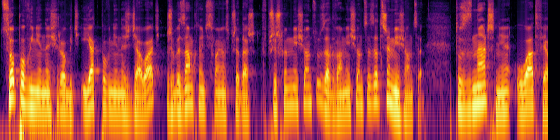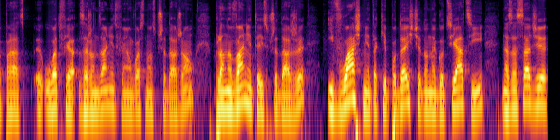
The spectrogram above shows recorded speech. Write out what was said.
co powinieneś robić i jak powinieneś działać, żeby zamknąć swoją sprzedaż w przyszłym miesiącu, za dwa miesiące, za trzy miesiące. To znacznie ułatwia, prac, ułatwia zarządzanie Twoją własną sprzedażą, planowanie tej sprzedaży i właśnie takie podejście do negocjacji na zasadzie:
